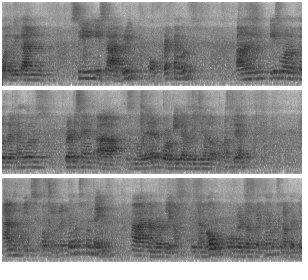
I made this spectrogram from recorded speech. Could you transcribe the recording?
what we can see is a grid of rectangles, and each one of those rectangles represent a smaller or bigger region of Austria, and each of those rectangles contains a number of lemmas. We can go over those rectangles in order to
